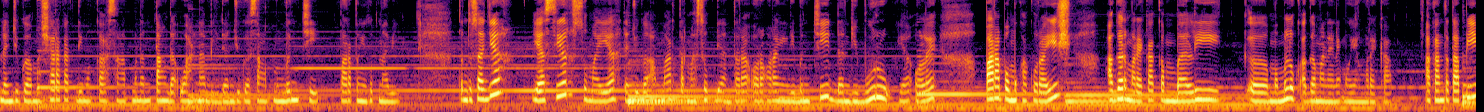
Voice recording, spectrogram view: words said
dan juga masyarakat di Mekah sangat menentang dakwah Nabi dan juga sangat membenci para pengikut Nabi. Tentu saja Yasir, Sumayyah dan juga Ammar termasuk di antara orang-orang yang dibenci dan diburu ya oleh para pemuka Quraisy agar mereka kembali e, memeluk agama nenek moyang mereka. Akan tetapi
